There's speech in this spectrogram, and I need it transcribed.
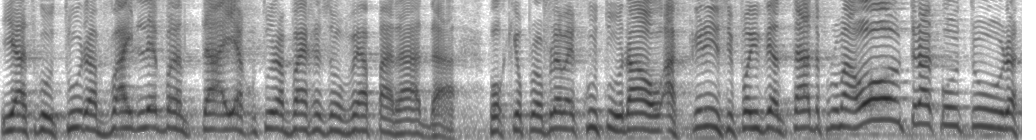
E a cultura vai levantar e a cultura vai resolver a parada porque o problema é cultural. A crise foi inventada por uma outra cultura,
